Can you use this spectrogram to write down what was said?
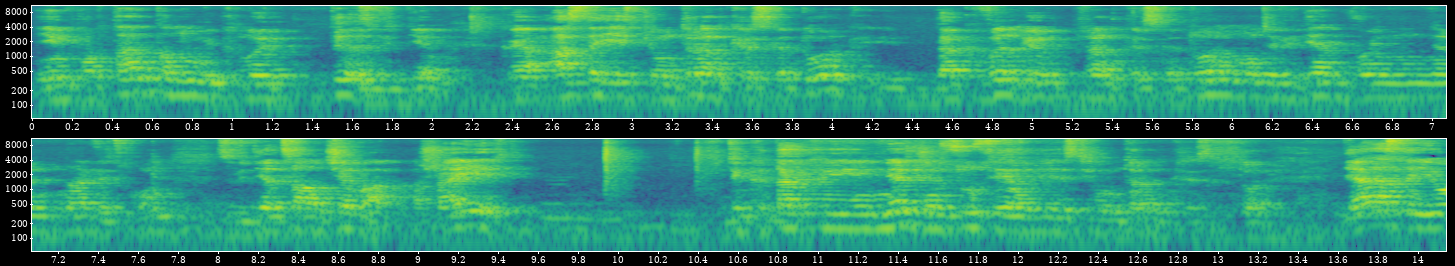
E important anume că noi toți vedem că asta este un trend crescător, că dacă văd eu un trend crescător, în mod evident voi nu aveți cum să vedeți altceva. Așa este. Decât dacă merge în sus, el este un trend crescător. De asta eu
